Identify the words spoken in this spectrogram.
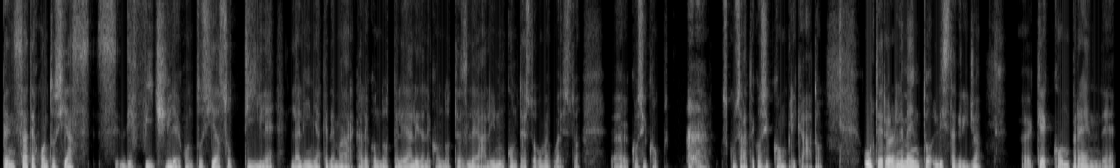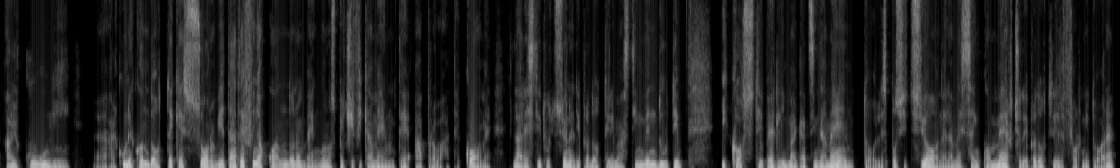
pensate a quanto sia s- difficile, quanto sia sottile la linea che demarca le condotte leali dalle condotte sleali in un contesto come questo, eh, così complicato scusate, così complicato. Ulteriore elemento, lista grigia, eh, che comprende alcuni alcune condotte che sono vietate fino a quando non vengono specificamente approvate, come la restituzione di prodotti rimasti invenduti, i costi per l'immagazzinamento, l'esposizione, la messa in commercio dei prodotti del fornitore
